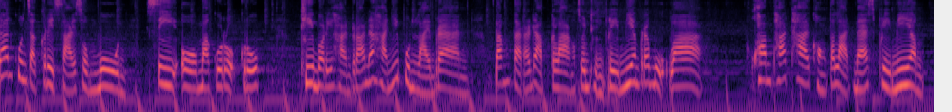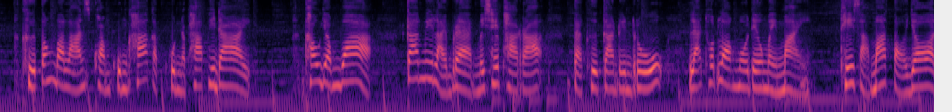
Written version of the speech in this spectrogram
ด้านคุณจักริดสายสมบูรณ์ CEO มากุโรกรุ๊ปที่บริหารร้านอาหารญี่ปุ่นหลายแบรนด์ ตั้งแต่ระดับกลางจนถึงพรีเมียมระบุว่า ความท้าทายของตลาดแมสพรีเมียมคือต้องบาลานซ์ความคุ้มค่ากับคุณภาพให้ได้ เขาย้ำว่าการมีหลายแบรนด์ไม่ใช่ภาระ แต่คือการเรียนรู้และทดลองโมเดลใหม่ๆ ที่สามารถต่อยอด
